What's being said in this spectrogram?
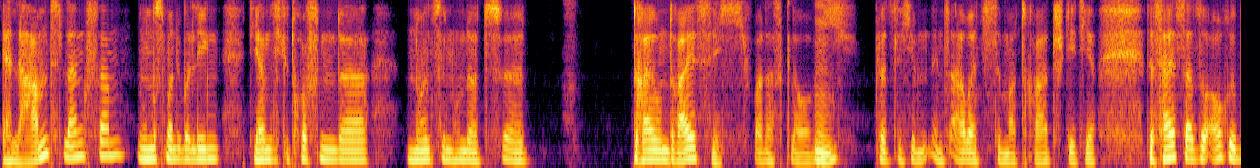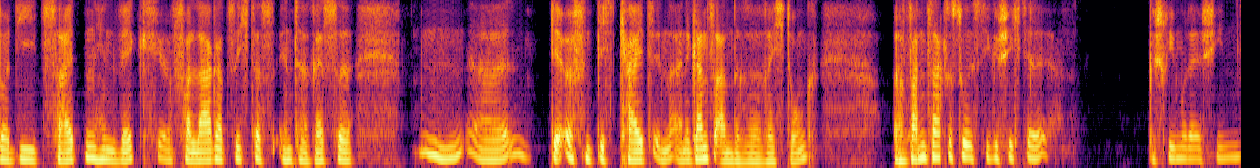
erlahmt langsam. Nun muss man überlegen, die haben sich getroffen da 1933 war das, glaube ich. Mhm. Plötzlich in, ins Arbeitszimmer trat, steht hier. Das heißt also auch über die Zeiten hinweg äh, verlagert sich das Interesse äh, der Öffentlichkeit in eine ganz andere Richtung. Äh, wann sagtest du, ist die Geschichte geschrieben oder erschienen?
